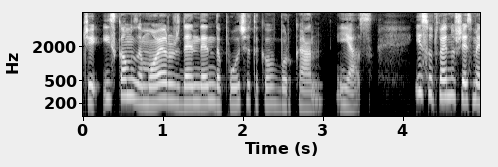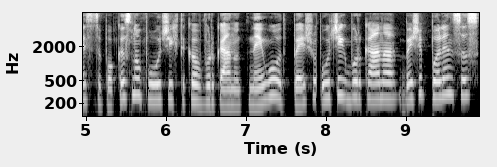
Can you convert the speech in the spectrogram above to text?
че искам за моя рожден ден да получа такъв буркан. И аз. И съответно 6 месеца по-късно получих такъв буркан от него, от Пешо. Получих буркана, беше пълен с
